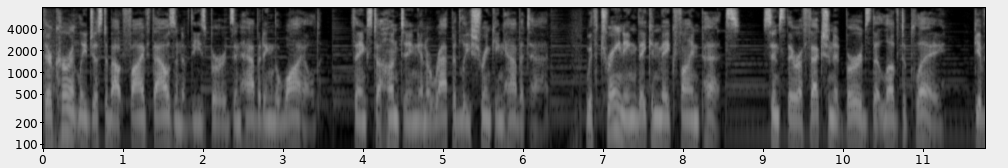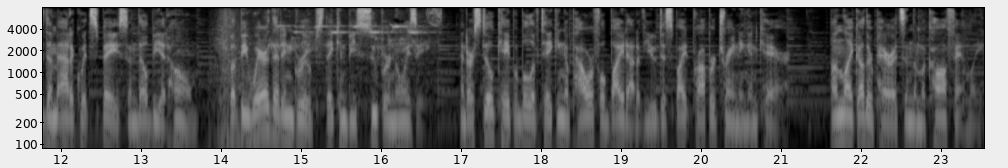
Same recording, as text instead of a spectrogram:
There are currently just about 5,000 of these birds inhabiting the wild, thanks to hunting and a rapidly shrinking habitat. With training, they can make fine pets. Since they're affectionate birds that love to play, give them adequate space and they'll be at home. But beware that in groups they can be super noisy, and are still capable of taking a powerful bite out of you despite proper training and care. Unlike other parrots in the macaw family,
